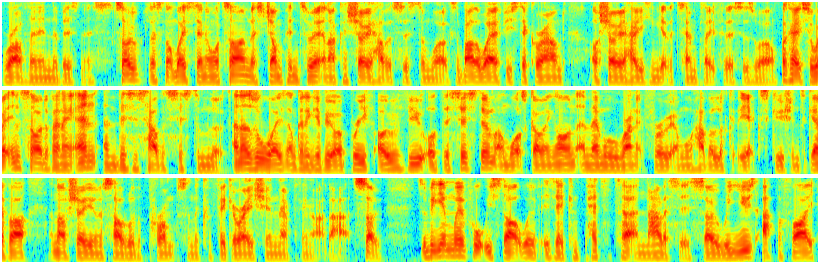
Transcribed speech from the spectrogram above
rather than in the business. So let's not waste any more time, let's jump into it and I can show you how the system works. And by the way, if you stick around, I'll show you how you can get the template for this as well. Okay, so we're inside of N8N and this is how the system looks. And as always, I'm gonna give you a brief overview of the system and what's going on, and then we'll run it through and we'll have a look at the execution together. And I'll show you inside with the prompts and the configuration and everything like that. So to begin with, what we start with is a competitor analysis. So we use Apify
